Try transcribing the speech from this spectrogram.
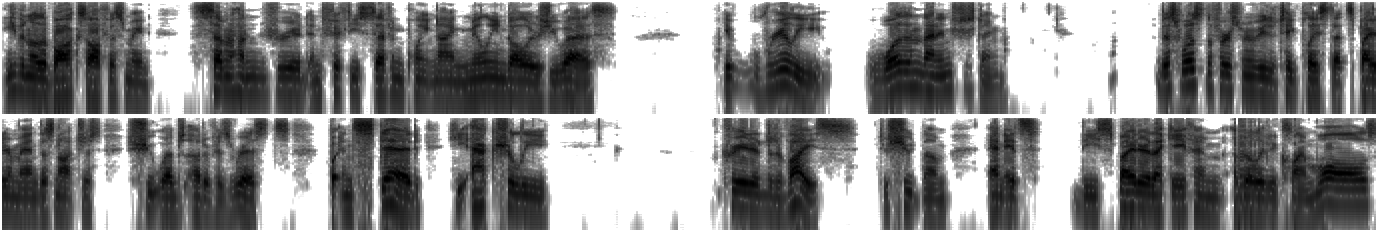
even though the box office made $757.9 million US, it really wasn't that interesting. this was the first movie to take place that Spider-Man does not just shoot webs out of his wrists, but instead he actually created a device to shoot them, and it's the spider that gave him ability to climb walls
